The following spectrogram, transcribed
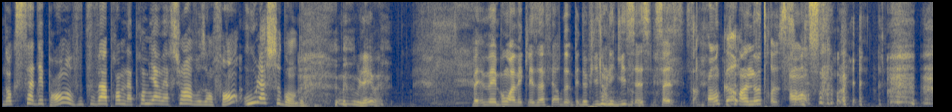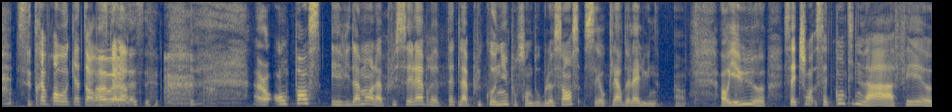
donc ça dépend, vous pouvez apprendre la première version à vos enfants ou la seconde. vous voulez, ouais. Mais, bon, avec les affaires de pédophilie dans l'église, ça, prend encore un autre sens. C'est très provocateur dans ah ce cas-là. Alors, on pense évidemment à la plus célèbre et peut-être la plus connue pour son double sens, c'est Au clair de la lune. Hein. Alors, il y a eu euh, cette, cette comptine-là a fait, euh,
